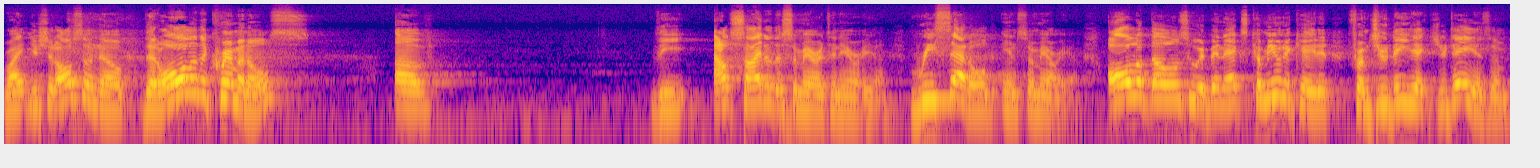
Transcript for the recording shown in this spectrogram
Right? You should also know that all of the criminals of the outside of the Samaritan area resettled in Samaria. All of those who had been excommunicated from Judaism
